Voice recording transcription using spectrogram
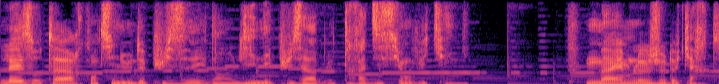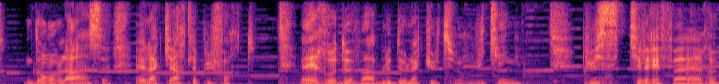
Les auteurs continuent de puiser dans l'inépuisable tradition viking. Même le jeu de cartes, dont l'As est la carte la plus forte, est redevable de la culture viking, puisqu'il réfère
